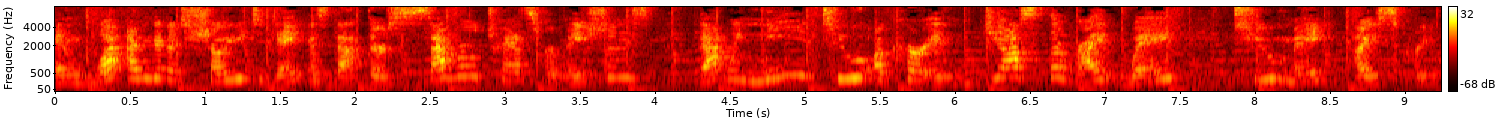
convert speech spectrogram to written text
and what I'm gonna show you today is that there's several transformations that we need to occur in just the right way to make ice cream.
